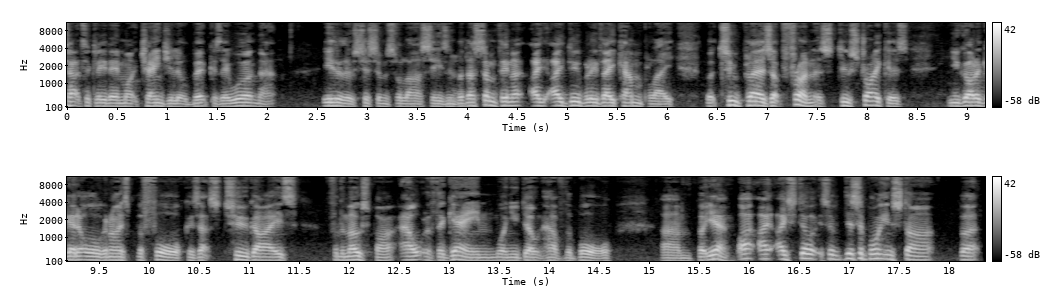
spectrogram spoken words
tactically they might change a little bit because they weren't that either of those systems for last season. But that's something that I, I do believe they can play. But two players up front as two strikers, you got to get it organised before because that's two guys for the most part out of the game when you don't have the ball. Um, but yeah, I, I, I still it's a disappointing start, but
